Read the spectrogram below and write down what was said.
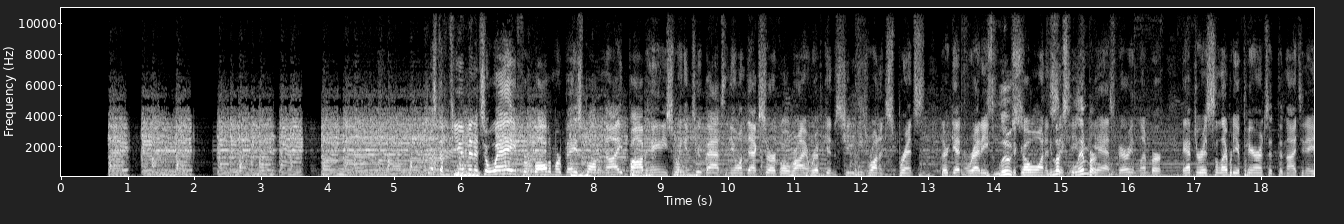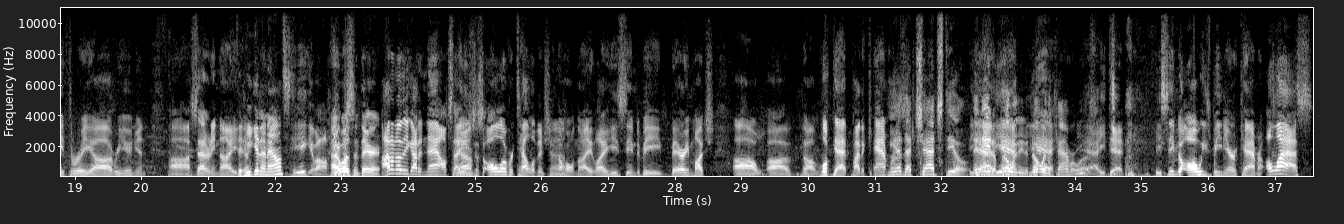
Just a few minutes away from Baltimore baseball tonight. Bob Haney swinging two bats in the on-deck circle. Ryan Ripkins, he- he's running sprints. They're getting ready loose. to go on. at He looks 16. limber. Yes, very limber. After his celebrity appearance at the 1983 uh, reunion uh, Saturday night. Did he get announced? He, well, he I was- wasn't there. I don't know that he got announced. He was just all over television the whole night. Like he seemed to be very much uh, uh, uh, looked at by the camera. he had that Chad Steele Yeah, innate yeah, ability to know where the camera was. Yeah, he did. he seemed to always be near a camera. Alas,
